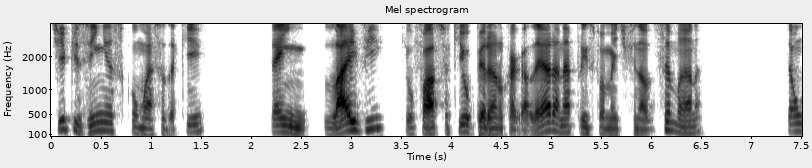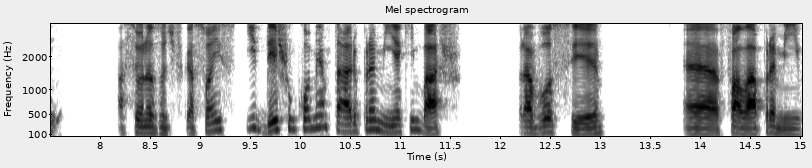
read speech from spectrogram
tipzinhas como essa daqui, tem live que eu faço aqui operando com a galera, né, principalmente final de semana. Então, aciona as notificações e deixa um comentário para mim aqui embaixo para você é, falar para mim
